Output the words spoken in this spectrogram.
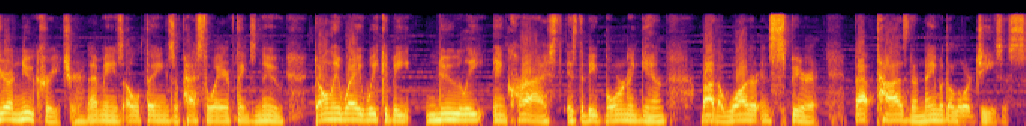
you're a new creature, that means old things are passed away, everything's new. The only way we could be newly in Christ is to be born again by the water and spirit, baptized in the name of the Lord Jesus,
